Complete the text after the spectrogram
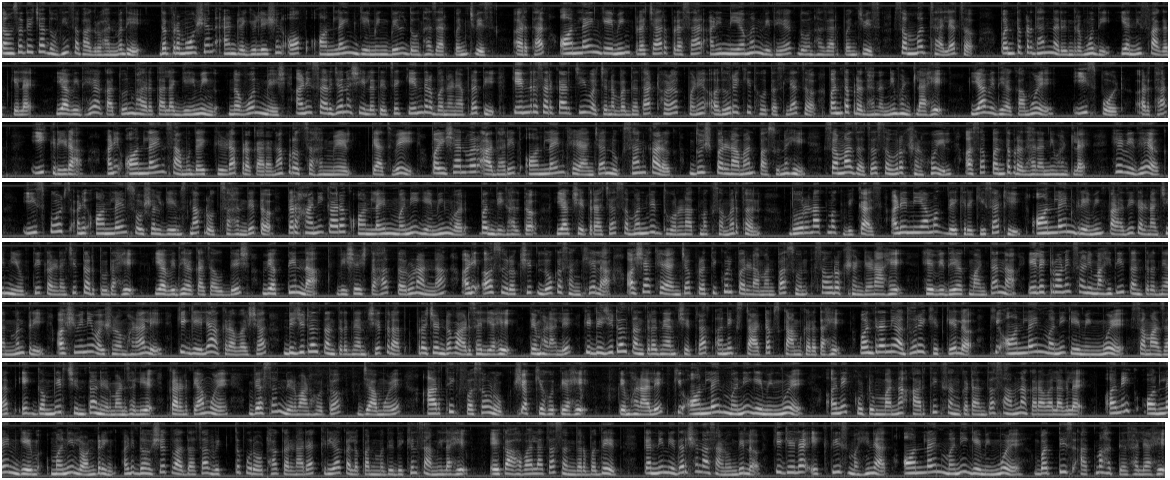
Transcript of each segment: संसदेच्या दोन्ही सभागृहांमध्ये the promotion and regulation of online gaming bill दोन हजार पंचवीस अर्थात ऑनलाईन गेमिंग प्रचार प्रसार आणि नियमन विधेयक दोन हजार पंचवीस संमत झाल्याचं पंतप्रधान नरेंद्र मोदी यांनी स्वागत केलंय. या विधेयकातून भारताला गेमिंग नवोन्मेष आणि सर्जनशीलतेचे केंद्र बनण्याप्रती केंद्र सरकारची वचनबद्धता ठळकपणे अधोरेखित होत असल्याचं पंतप्रधानांनी म्हटलं आहे. या विधेयकामुळे ई स्पोर्ट अर्थात ई क्रीडा आणि ऑनलाईन सामुदायिक क्रीडा प्रकारांना प्रोत्साहन मिळेल. त्याचवेळी पैशांवर आधारित ऑनलाईन खेळांच्या नुकसानकारक दुष्परिणामांपासूनही समाजाचं संरक्षण होईल असं पंतप्रधानांनी म्हटलंय. हे विधेयक ई स्पोर्ट्स आणि ऑनलाईन सोशल गेम्सना प्रोत्साहन देतं तर हानिकारक ऑनलाईन मनी गेमिंगवर बंदी घालतं. या क्षेत्राच्या समन्वित धोरणात्मक समर्थन धोरणात्मक विकास आणि नियामक देखरेखीसाठी ऑनलाईन गेमिंग प्राधिकरणाची नियुक्ती करण्याची तरतूद आहे. या विधेयकाचा उद्देश व्यक्तींना विशेषतः तरुणांना आणि असुरक्षित लोकसंख्येला अशा खेळांच्या प्रतिकूल परिणामांपासून संरक्षण देणं आहे. हे विधेयक मांडताना इलेक्ट्रॉनिक्स आणि माहिती तंत्रज्ञान मंत्री अश्विनी वैष्णव म्हणाले की गेल्या अकरा वर्षात डिजिटल तंत्रज्ञान क्षेत्रात प्रचंड वाढ झाली आहे. ते म्हणाले की डिजिटल तंत्रज्ञान क्षेत्रात अनेक स्टार्टअप्स काम करत आहे. मंत्र्यांनी अधोरेखित केलं की ऑनलाईन मनी गेमिंगमुळे समाजात एक गंभीर चिंता निर्माण झाली आहे. कारण त्यामुळे व्यसन निर्माण होतं ज्यामुळे आर्थिक फसवणूक शक्य होते आहे. ते म्हणाले की ऑनलाईन मनी गेमिंगमुळे अनेक कुटुंबांना आर्थिक संकटांचा सामना करावा लागलाय. अनेक ऑनलाईन गेम मनी लॉन्ड्रिंग आणि दहशतवादाचा वित्तपुरवठा करणाऱ्या क्रियाकलापांमध्ये देखील सामील आहे. एका अहवालाचा संदर्भ देत त्यांनी निदर्शनास आणून दिलं की गेल्या एकतीस महिन्यात ऑनलाईन मनी गेमिंगमुळे बत्तीस आत्महत्या झाल्या आहे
